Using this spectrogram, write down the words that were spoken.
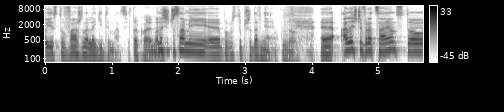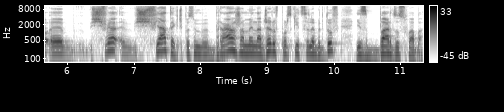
jest to ważna legitymacja. Dokładnie. One się czasami e, po prostu przedawniają. No. E, ale jeszcze wracając, to e, świa światek, czy powiedzmy branża menadżerów polskich celebrytów jest bardzo słaba.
